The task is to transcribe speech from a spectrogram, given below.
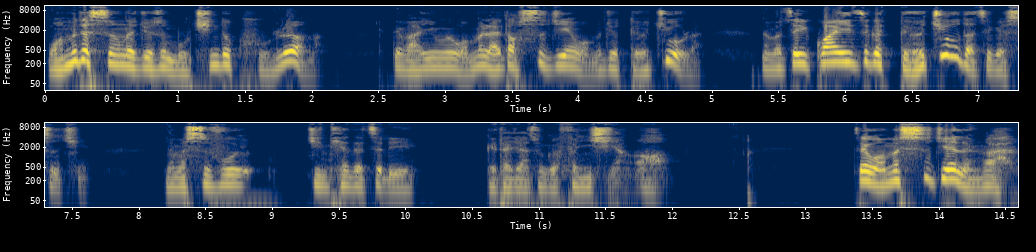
我们的生呢，就是母亲的苦乐嘛，对吧？因为我们来到世间，我们就得救了。那么，这关于这个得救的这个事情，那么师傅今天在这里给大家做个分享啊。在我们世间人啊，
